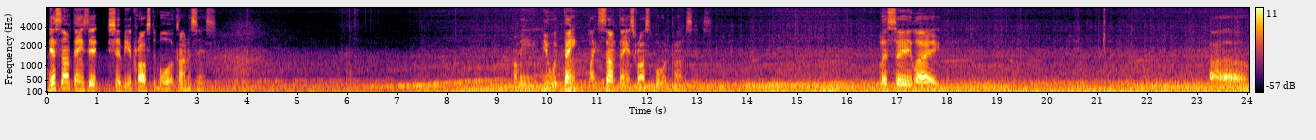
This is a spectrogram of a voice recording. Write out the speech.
There's some things that should be across the board common sense. Mean, you would think like some things cross the board of common sense. Let's say like Uh,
